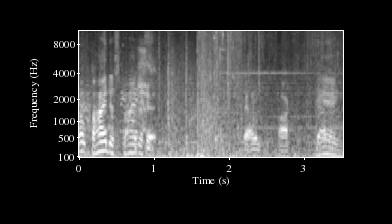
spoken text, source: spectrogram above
Oh, behind us, Oh, behind us. shit. Got him. Fuck. Got. Dang.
